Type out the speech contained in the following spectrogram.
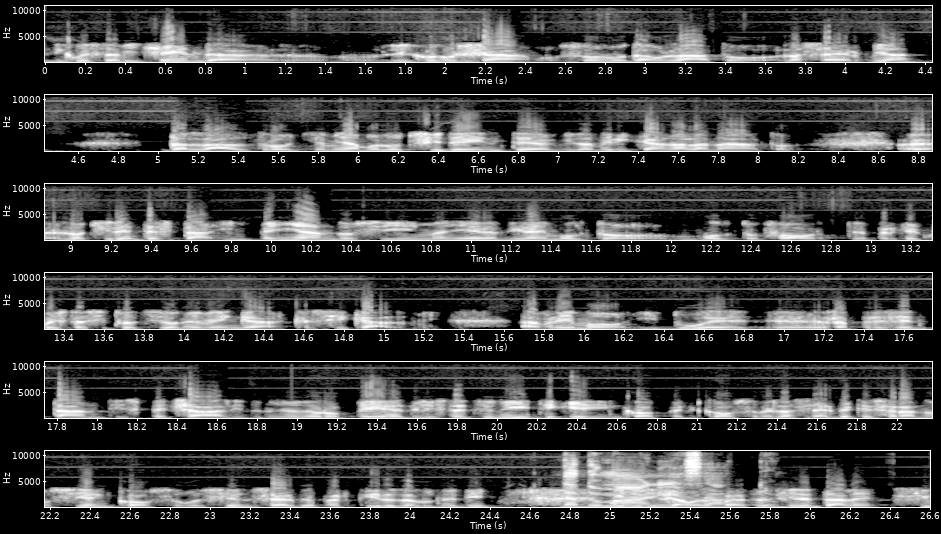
di questa vicenda eh, li conosciamo, sono da un lato la Serbia, dall'altro chiamiamo l'Occidente a guida americana la Nato. Eh, L'Occidente sta impegnandosi in maniera direi molto, molto, forte perché questa situazione venga, si calmi. Avremo i due eh, rappresentanti speciali dell'Unione Europea e degli Stati Uniti che in, per il Kosovo e la Serbia che saranno sia in Kosovo sia in Serbia a partire da lunedì. Da domani, Quindi, diciamo, esatto. da parte occidentale si,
